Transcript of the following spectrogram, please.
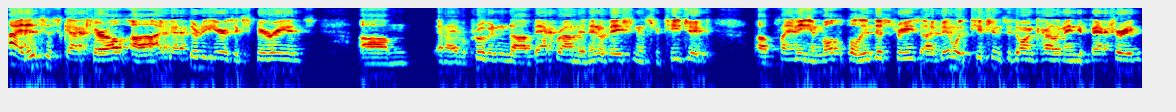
Hi, this is Scott Carroll. Uh, I've got 30 years experience um, and I have a proven uh, background in innovation and strategic uh, planning in multiple industries. I've been with Kitchen to Go and Carlin Manufacturing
